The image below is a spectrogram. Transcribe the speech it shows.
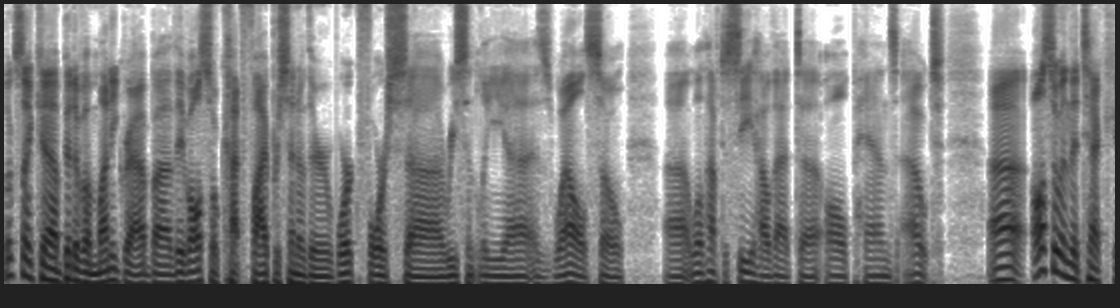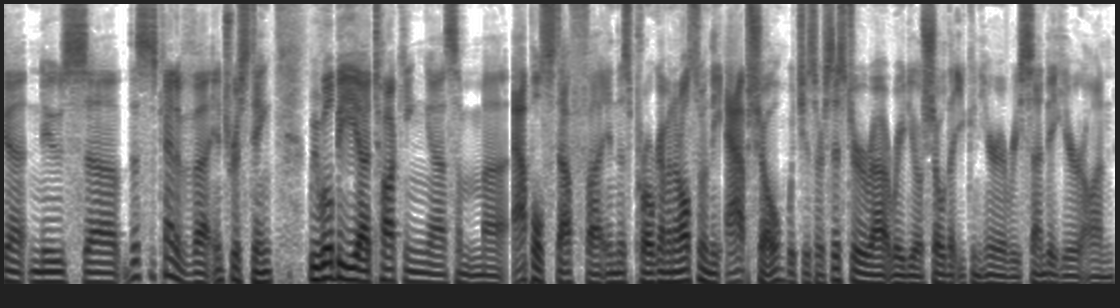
Looks like a bit of a money grab. Uh, they've also cut 5% of their workforce uh, recently uh, as well. So uh, we'll have to see how that uh, all pans out. Uh, also in the tech news, this is kind of interesting. We will be talking some Apple stuff in this program and also in the App Show, which is our sister radio show that you can hear every Sunday here on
